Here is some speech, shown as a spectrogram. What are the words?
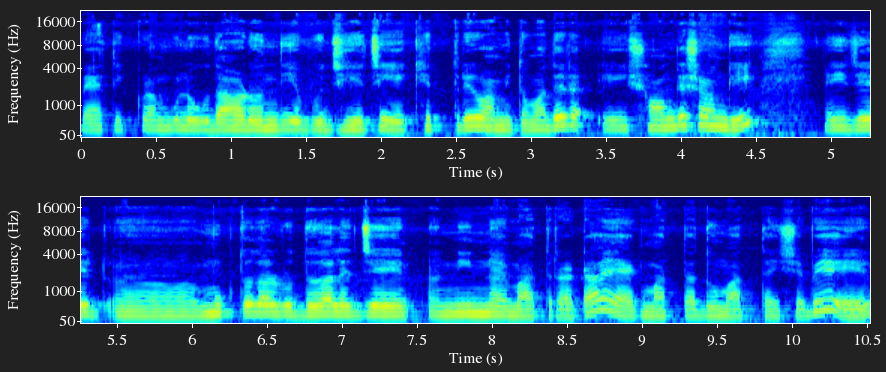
ব্যতিক্রমগুলো উদাহরণ দিয়ে বুঝিয়েছি। এক্ষেত্রেও আমি তোমাদের এই সঙ্গে সঙ্গেই এই যে মুক্তদল রুদ্ধদলের যে নির্ণয় মাত্রাটা, এক মাত্রা, দু মাত্রা হিসেবে এর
